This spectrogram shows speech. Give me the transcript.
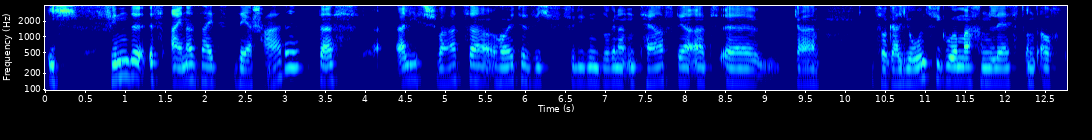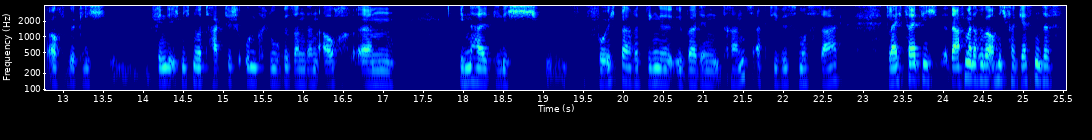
ich finde es einerseits sehr schade, dass Alice Schwarzer heute sich für diesen sogenannten TERF derart äh, zur Galionsfigur machen lässt und auch, auch wirklich, finde ich, nicht nur taktisch unkluge, sondern auch ähm, inhaltlich furchtbare Dinge über den Transaktivismus sagt. Gleichzeitig darf man darüber auch nicht vergessen, dass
